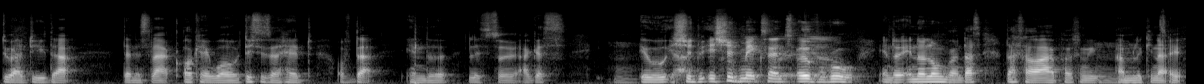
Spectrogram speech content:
Do I do that? Then it's like, okay, well, this is ahead of that in the list. So I guess it, will, it should it should make sense overall in the in the long run. That's that's how I personally Mm. am looking at it.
